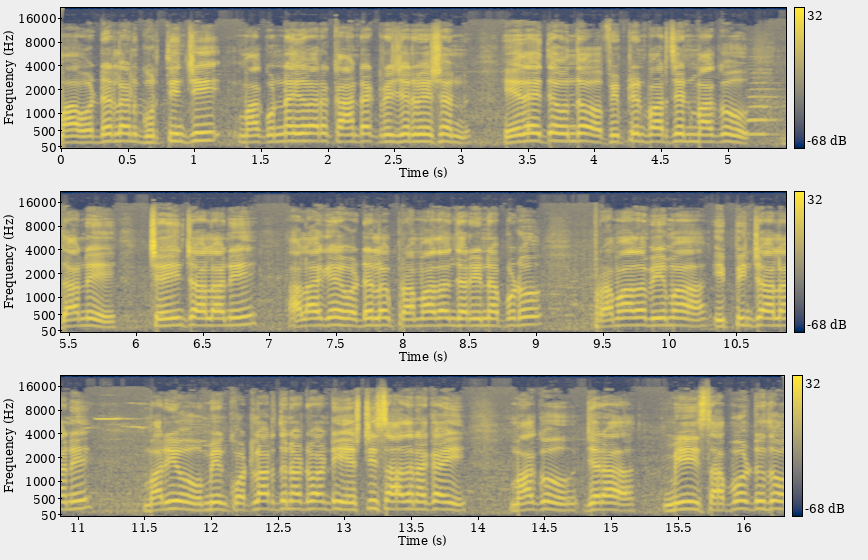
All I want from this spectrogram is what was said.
మా ఒడ్డర్లను గుర్తించి మాకున్న ఇదివరకు కాంట్రాక్ట్ రిజర్వేషన్ ఏదైతే ఉందో ఫిఫ్టీన్ పర్సెంట్ మాకు దాన్ని చేయించాలని అలాగే ఒడ్డర్లకు ప్రమాదం జరిగినప్పుడు ప్రమాద బీమా ఇప్పించాలని మరియు మేము కొట్లాడుతున్నటువంటి ఎస్టీ సాధనకై మాకు జర మీ సపోర్టుతో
